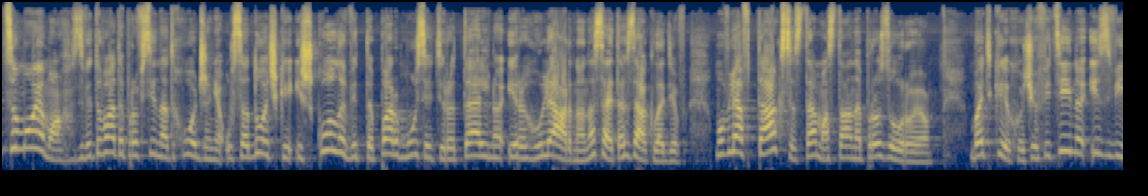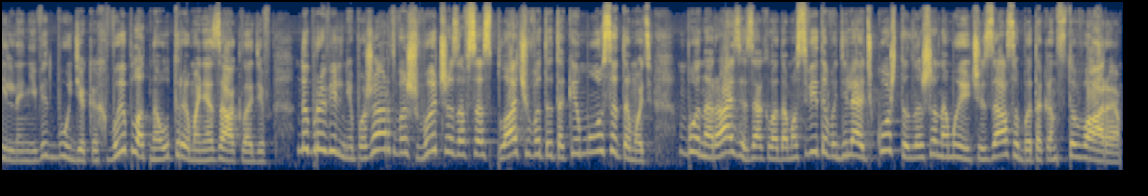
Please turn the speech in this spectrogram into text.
Підсумуємо, звітувати про всі надходження у садочки і школи відтепер мусять ретельно і регулярно на сайтах закладів. Мовляв, так система стане прозорою. Батьки, хоч офіційно і звільнені від будь-яких виплат на утримання закладів, добровільні пожертви швидше за все сплачувати таки муситимуть, бо наразі закладам освіти виділяють кошти лише на миючі засоби та канцтовари.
